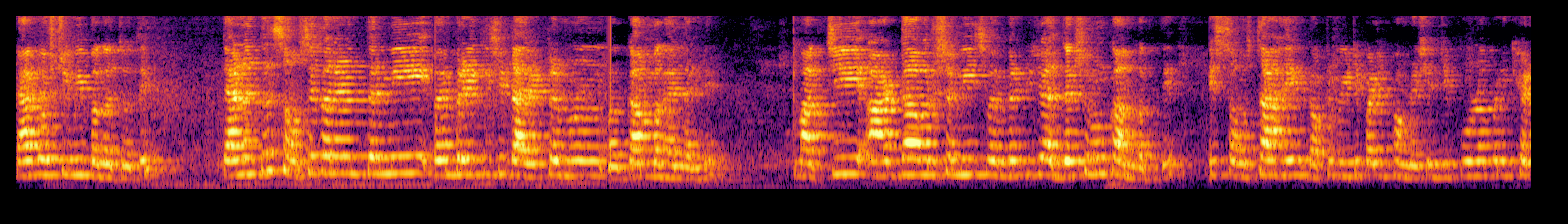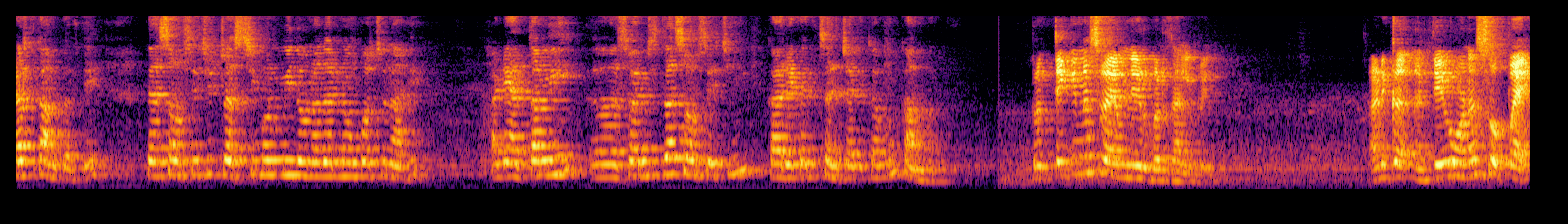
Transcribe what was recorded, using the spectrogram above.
ह्या गोष्टी मी बघत होते. त्यानंतर संस्थेत आल्यानंतर मी स्वयंप्रेरिकेची डायरेक्टर म्हणून काम बघायला लागले. मागची आठ दहा वर्ष मी स्वयंप्रेरिकेचे अध्यक्ष म्हणून काम बघते. ही संस्था आहे doctor B T Patil foundation जी पूर्णपणे खेड्यात काम करते. त्या संस्थेची ट्रस्टी म्हणून मी दोन हजार नऊपासून आहे. आणि आता मी स्वयंसुद्धा स्वयंसिद्धा संस्थेची कार्यकारी संचालिका म्हणून काम करते प्रत्येकीनं स्वयंनिर्भर झालं पाहिजे. आणि क- ते होणं सोपं आहे.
